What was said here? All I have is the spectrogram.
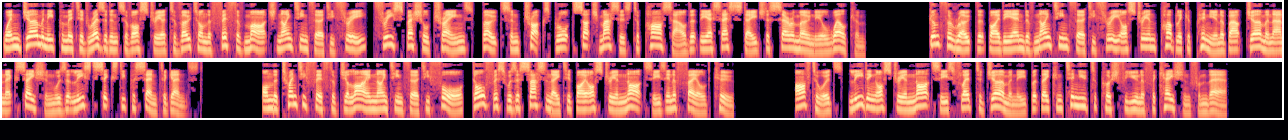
When Germany permitted residents of Austria to vote on 5 March 1933, three special trains, boats and trucks brought such masses to Passau that the SS staged a ceremonial welcome. Gunther wrote that by the end of 1933 Austrian public opinion about German annexation was at least 60% against. On 25 July 1934, Dollfuss was assassinated by Austrian Nazis in a failed coup. Afterwards, leading Austrian Nazis fled to Germany but they continued to push for unification from there.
